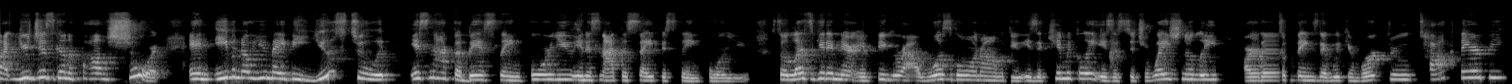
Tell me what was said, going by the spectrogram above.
like you're just going to fall short. And even though you may be used to it, it's not the best thing for you and it's not the safest thing for you. So let's get in there and figure out what's going on with you. Is it chemically? Is it situationally? Are there some things that we can work through? Talk therapy?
